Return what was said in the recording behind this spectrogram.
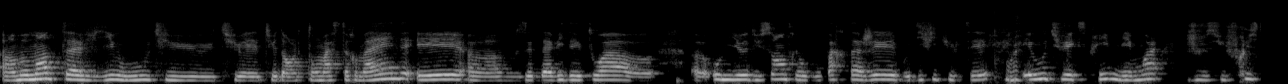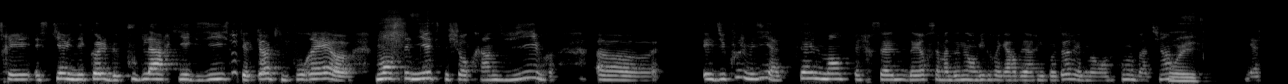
un moment de ta vie où tu, tu, es, tu es dans ton mastermind et euh, vous êtes David et toi euh, au milieu du centre et où vous partagez vos difficultés et où tu exprimes, mais moi, je suis frustrée. Est-ce qu'il y a une école de Poudlard qui existe Quelqu'un qui pourrait m'enseigner ce que je suis en train de vivre et du coup, je me dis, il y a tellement de personnes. D'ailleurs, ça m'a donné envie de regarder Harry Potter et de me rendre compte, bah tiens, il y a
